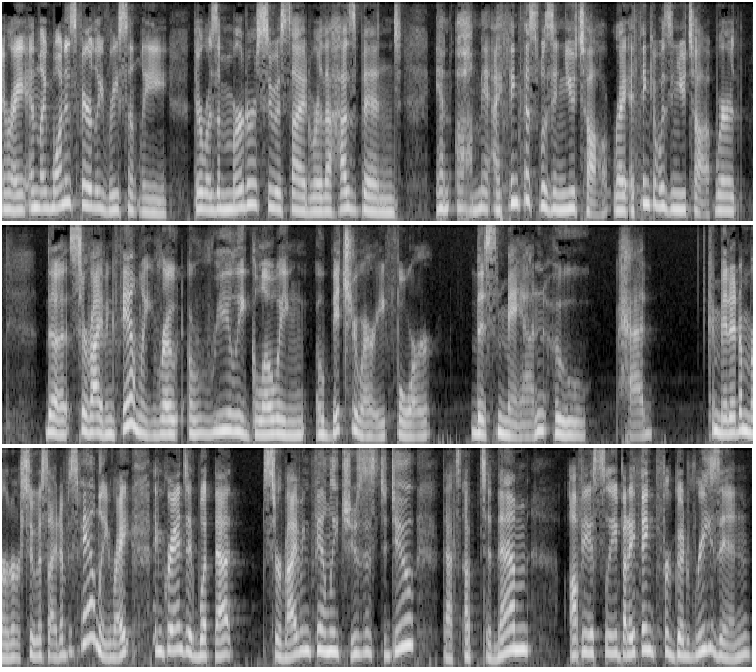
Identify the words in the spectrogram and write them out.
right? And like one is fairly recently, there was a murder suicide where the husband, and oh man, I think this was in Utah, right? I think it was in Utah where the surviving family wrote a really glowing obituary for this man who had committed a murder suicide of his family, right? And granted, what that surviving family chooses to do, that's up to them, obviously. But I think for good reason,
